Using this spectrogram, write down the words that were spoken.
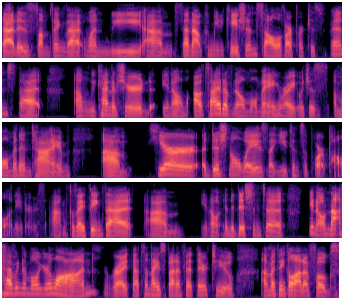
that is something that when we um, send out communications to all of our participants that um, we kind of shared, you know, outside of No May, right, which is a moment in time, um, here are additional ways that you can support pollinators. Because um, I think that, um, you know, in addition to, you know, not having to mow your lawn, right, that's a nice benefit there too. Um, I think a lot of folks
